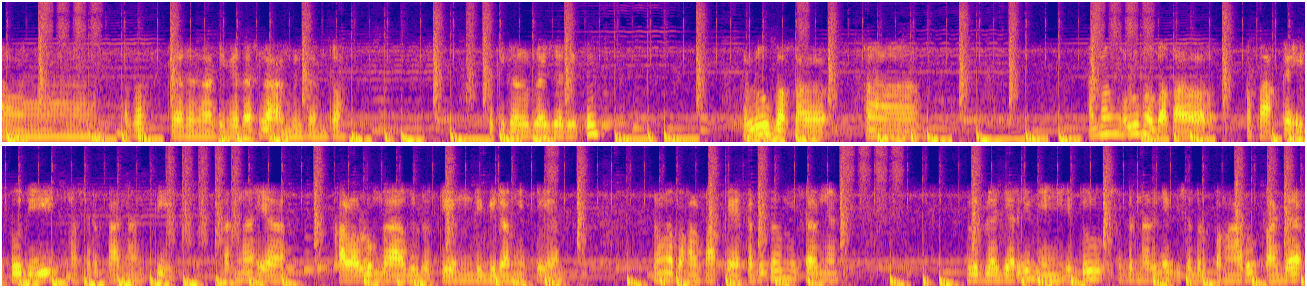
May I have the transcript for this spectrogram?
uh, apa teori relativitas lah ambil contoh. Ketika lu belajar itu lu bakal uh, emang lu nggak bakal kepake itu di masa depan nanti. Karena ya kalau lu nggak gelutin di bidang itu ya lu nggak bakal pakai tapi kalau misalnya lu belajar ini itu sebenarnya bisa berpengaruh pada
